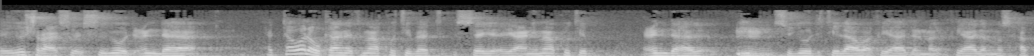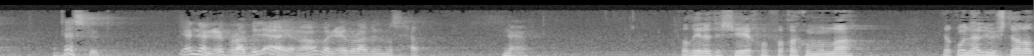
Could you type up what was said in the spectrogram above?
يشرع السجود عندها حتى ولو كانت ما كتبت يعني ما كتب عندها سجود تلاوة في هذا في هذا المصحف تسجد لأن العبرة بالآية ما هو العبرة بالمصحف؟ نعم. فضيلة الشيخ وفقكم الله يقول هل يشترط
